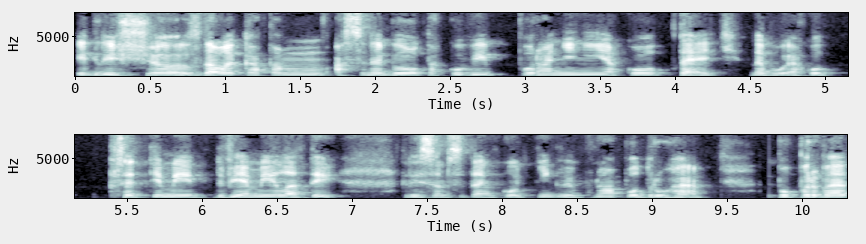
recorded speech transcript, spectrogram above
i když eh, zdaleka tam asi nebylo takový poranění jako teď, nebo jako před těmi dvěmi lety, kdy jsem si ten kotník vymknula po druhé. Poprvé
